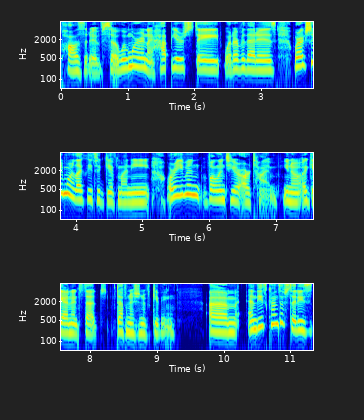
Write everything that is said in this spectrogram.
positive. So when we're in a happier state, whatever that is, we're actually more likely to give money or even volunteer our time. You know, again, it's that definition of giving. Um, and these kinds of studies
